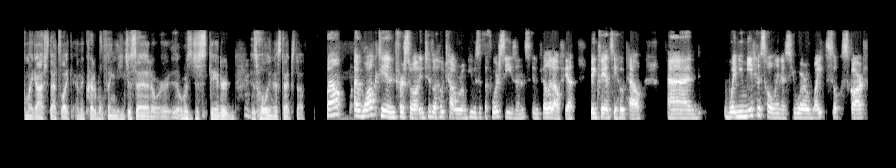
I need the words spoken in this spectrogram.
oh my gosh, that's like an incredible thing he just said, or it was just standard mm-hmm. his holiness type stuff? Well, I walked in, first of all, into the hotel room. He was at the Four Seasons in Philadelphia, big fancy hotel. And when you meet His Holiness, you wear a white silk scarf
